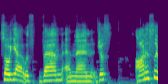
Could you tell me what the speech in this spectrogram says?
so yeah it was them and then just honestly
